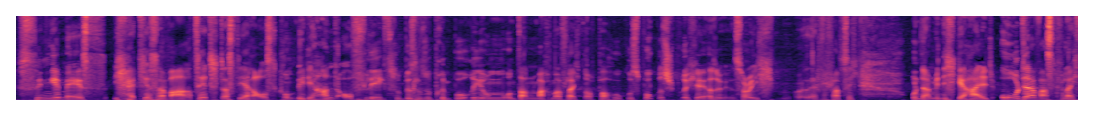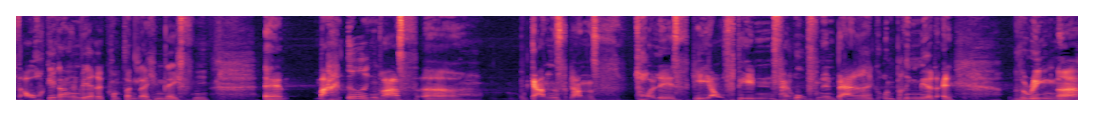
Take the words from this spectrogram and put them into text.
sinngemäß, ich hätte jetzt erwartet, dass der rauskommt, mir die Hand auflegt, so ein bisschen so Primborium und dann machen wir vielleicht noch ein paar Hokuspokus-Sprüche. Also, sorry, ich äh, flapsig. Und dann bin ich geheilt. Oder, was vielleicht auch gegangen wäre, kommt dann gleich im nächsten, äh, mach irgendwas, äh, ganz, ganz Tolles, geh auf den verrufenen Berg und bring mir äh, The Ring, ne?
